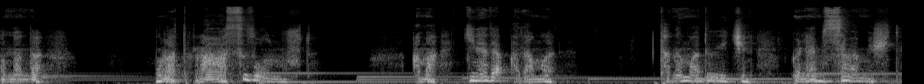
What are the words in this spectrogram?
Bundan da Murat rahatsız olmuştu. Ama yine de adamı tanımadığı için önemsememişti.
